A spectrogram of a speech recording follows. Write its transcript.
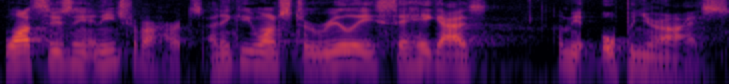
wants to do something in each of our hearts. I think He wants to really say, hey, guys, let me open your eyes.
